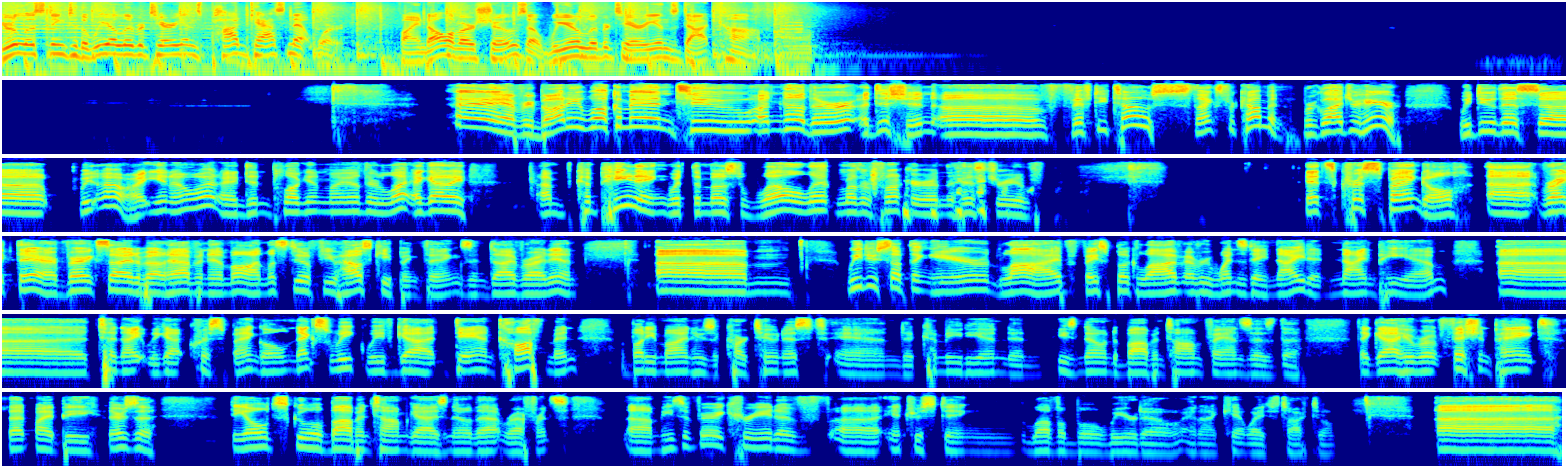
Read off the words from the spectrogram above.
You're listening to the We Are Libertarians Podcast Network. Find all of our shows at WeareLibertarians.com. Hey, everybody. Welcome in to another edition of 50 Toasts. Thanks for coming. We're glad you're here. We do this. Uh, we Oh, you know what? I didn't plug in my other light. I got a. I'm competing with the most well lit motherfucker in the history of. It's Chris Spangle uh, right there. Very excited about having him on. Let's do a few housekeeping things and dive right in. Um, we do something here live, Facebook Live, every Wednesday night at 9 p.m. Uh, tonight we got Chris Spangle. Next week we've got Dan Kaufman, a buddy of mine who's a cartoonist and a comedian, and he's known to Bob and Tom fans as the the guy who wrote Fish and Paint. That might be there's a the old school Bob and Tom guys know that reference. Um, he's a very creative, uh, interesting, lovable weirdo, and I can't wait to talk to him. Uh,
